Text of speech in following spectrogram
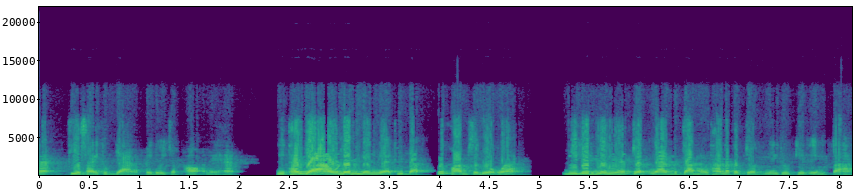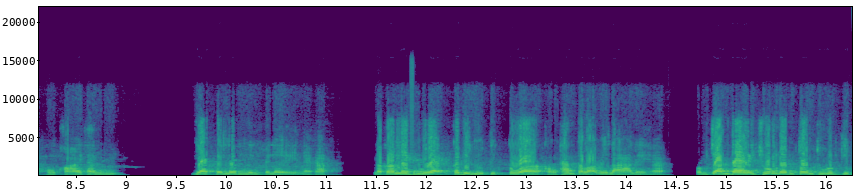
ฮะที่ใส่ทุกอย่างไปโดยเฉพาะเลยฮะคือท่านอย่าเอาเล่มหนึ่งเนี่ยที่แบบเพื่อความสะดวกว่า มีเล่มหนึ่งให้จดงานประจำของท่านแล้วก็จดในธุรกิจ M Star ผมขอให้ท่านแยกเป็นเล่มหนึ่งไปเลยนะครับ แล้วก็เล่มนี้ก็จะอยู่ติดตัวของท่านตลอดเวลาเลยฮะผมจำได้ในช่วงเริ่มต้นธุรกิจ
